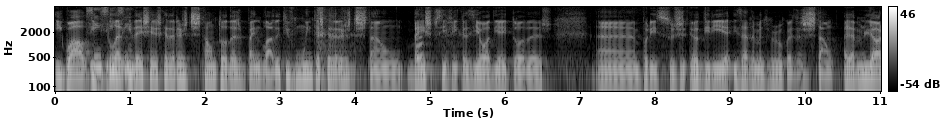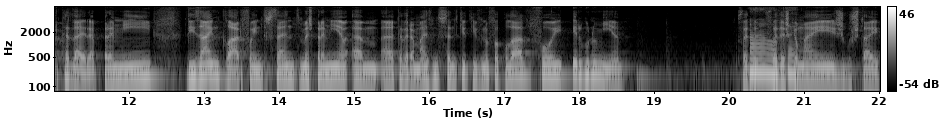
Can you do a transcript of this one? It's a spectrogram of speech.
Igual, Sim, e, sim, e deixei as cadeiras de gestão todas bem de lado. Eu tive muitas cadeiras de gestão bem específicas e eu odiei todas. Ah, por isso, eu diria exatamente a mesma coisa: gestão. A melhor cadeira, para mim, design, claro, foi interessante, mas para mim, a, a- a cadeira mais interessante que eu tive na faculdade foi ergonomia. Foi, de- Ah, foi das ok. que eu mais gostei.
